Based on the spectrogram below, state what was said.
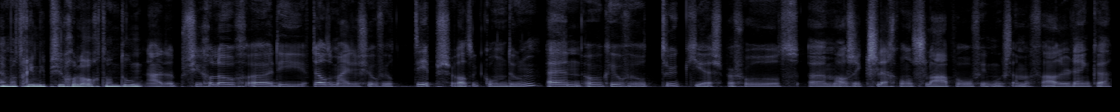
En wat ging die psycholoog dan doen? Nou, de psycholoog eh, die vertelde mij dus heel veel tips wat ik kon doen. En ook heel veel trucjes. Bijvoorbeeld ehm, als ik slecht kon slapen of ik moest aan mijn vader denken.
